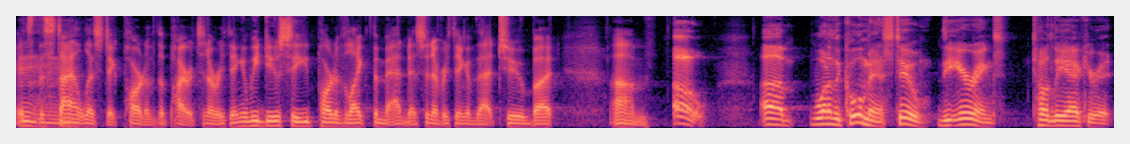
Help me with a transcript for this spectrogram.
It's the mm-hmm. stylistic part of the pirates and everything, and we do see part of like the madness and everything of that too. But um, Oh, um, one of the cool myths too. The earrings, totally accurate.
